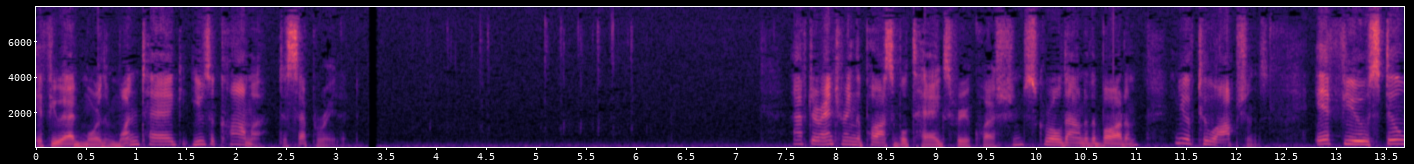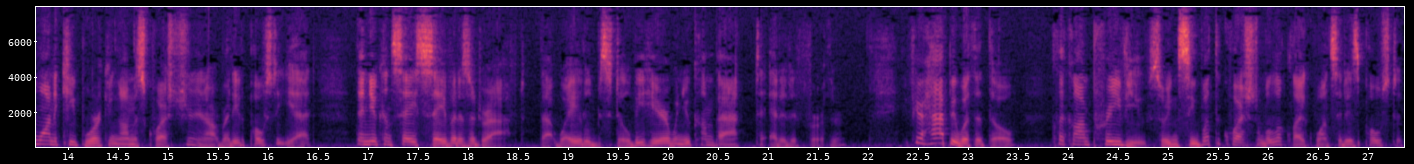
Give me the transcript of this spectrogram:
If you add more than one tag, use a comma to separate it. After entering the possible tags for your question, scroll down to the bottom and you have two options. If you still want to keep working on this question, you're not ready to post it yet, then you can say save it as a draft. That way it'll still be here when you come back to edit it further. If you're happy with it though, click on preview so you can see what the question will look like once it is posted.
